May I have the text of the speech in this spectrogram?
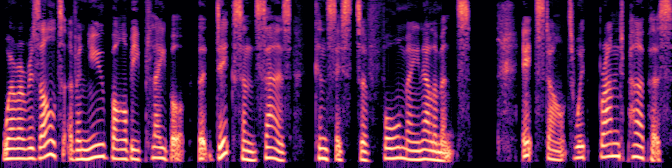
were a result of a new Barbie playbook that Dickson says consists of four main elements. It starts with brand purpose,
